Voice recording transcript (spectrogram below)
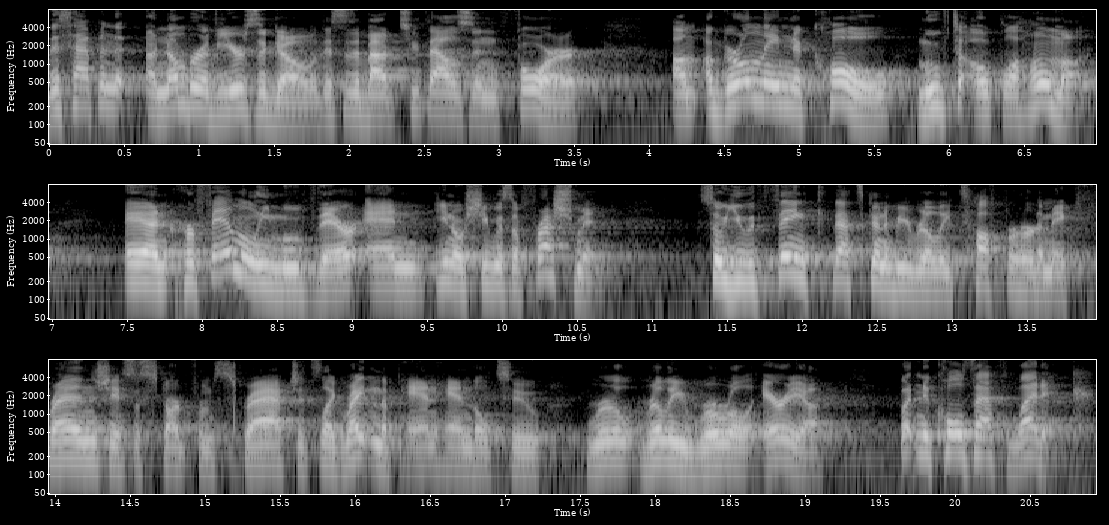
This happened a number of years ago. This is about 2004. Um, a girl named Nicole moved to Oklahoma, and her family moved there, and you know she was a freshman. So you would think that's going to be really tough for her to make friends. She has to start from scratch. It's like right in the panhandle to really rural area. But Nicole's athletic,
